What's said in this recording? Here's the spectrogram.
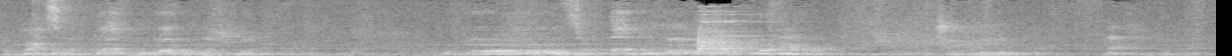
то ми звертаємо увагу на колір. Звертаємо увагу на колір. Чому? Як ви думаєте?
